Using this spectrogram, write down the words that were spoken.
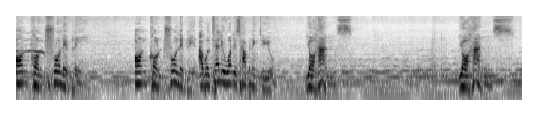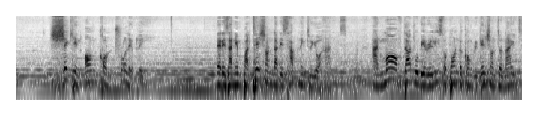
uncontrollably. Uncontrollably. I will tell you what is happening to you. Your hands. Your hands shaking uncontrollably there is an impartation that is happening to your hands and more of that will be released upon the congregation tonight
